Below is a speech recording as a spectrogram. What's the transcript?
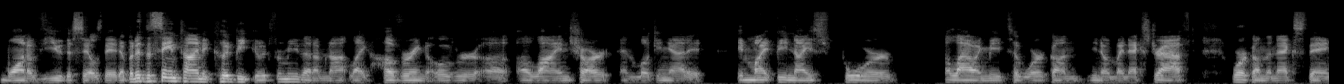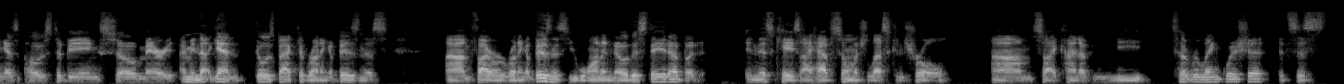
want to view the sales data. But at the same time, it could be good for me that I'm not like hovering over a, a line chart and looking at it. It might be nice for allowing me to work on you know my next draft work on the next thing as opposed to being so married i mean again goes back to running a business um, if i were running a business you want to know this data but in this case i have so much less control um, so i kind of need to relinquish it it's just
